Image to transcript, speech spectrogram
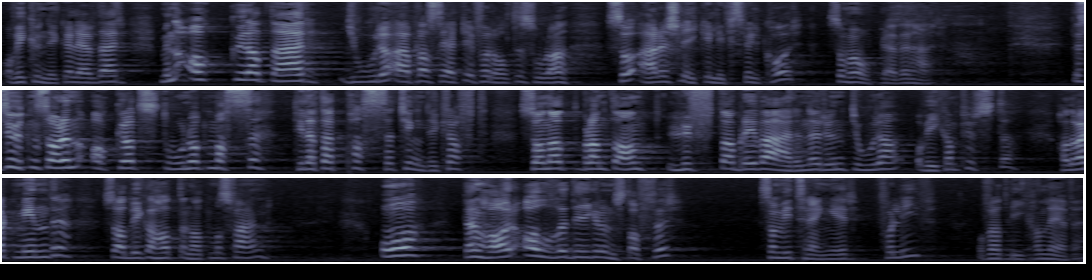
og vi kunne ikke levd der. Men akkurat der jorda er plassert i forhold til sola, så er det slike livsvilkår som vi opplever her. Dessuten så har den akkurat stor nok masse til at det er passe tyngdekraft, sånn at bl.a. lufta blir værende rundt jorda, og vi kan puste. Hadde det vært mindre, så hadde vi ikke hatt den atmosfæren. Og den har alle de grunnstoffer som vi trenger for liv, og for at vi kan leve.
